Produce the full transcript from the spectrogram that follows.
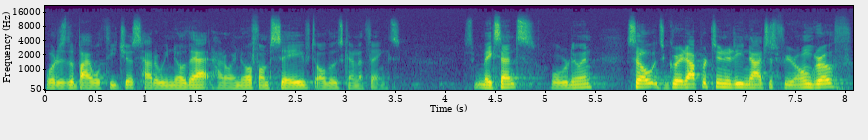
What does the Bible teach us? How do we know that? How do I know if I'm saved? All those kind of things. Does make sense what we're doing? So it's a great opportunity, not just for your own growth,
